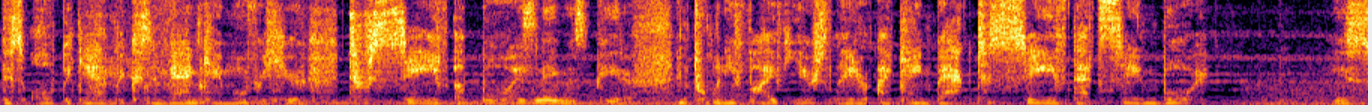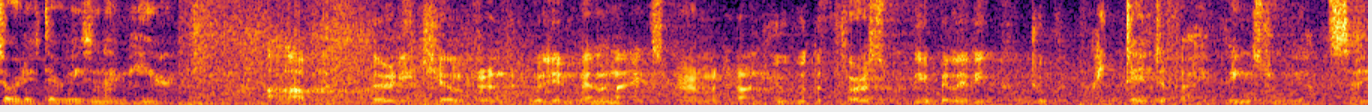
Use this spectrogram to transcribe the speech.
This all began because a man came over here to save a boy. His name is Peter. And 25 years later, I came back to save that same boy. He's sort of the reason I'm here. Of the 30 children that William Bell and I experimented on, you were the first with the ability to identify things from the other side.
